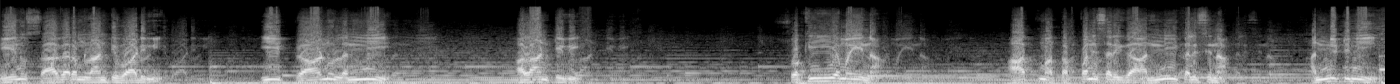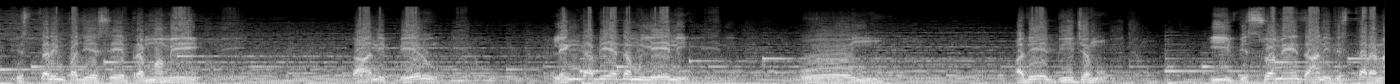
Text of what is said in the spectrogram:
నేను సాగరం లాంటి వాడిని. ఈ ప్రాణులన్నీ అలాంటివి. స్వకీయమైన ఆత్మ తప్పనిసరిగా అన్నీ కలిసిన అన్నిటినీ విస్తరింపజేసే బ్రహ్మమే. దాని పేరు లింగభేదం లేని ఓం. అదే బీజము. ఈ విశ్వమే దాని విస్తరణ.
